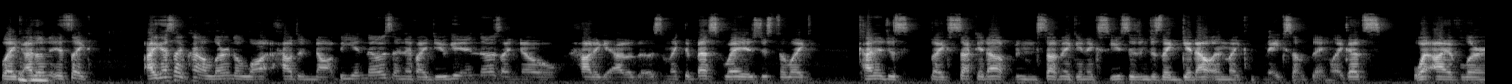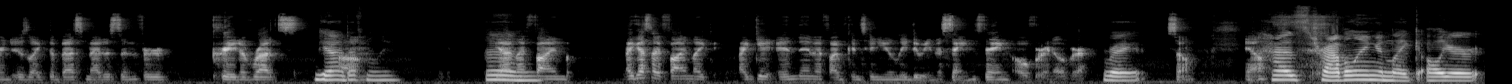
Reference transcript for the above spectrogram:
Like, mm-hmm. I don't, it's like, I guess I've kind of learned a lot how to not be in those, and if I do get in those, I know how to get out of those. And like the best way is just to like kind of just like suck it up and stop making excuses and just like get out and like make something. Like that's what I've learned is like the best medicine for creative ruts. Yeah, um, definitely. Um, yeah, and I um, find, I guess I find like I get in them if I'm continually doing the same thing over and over. Right. So, yeah. Has traveling and like all your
